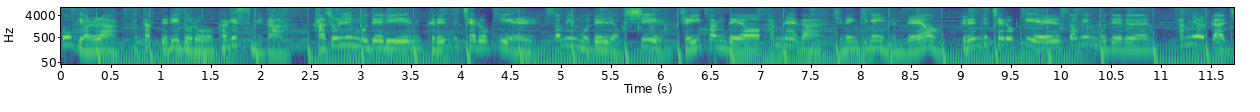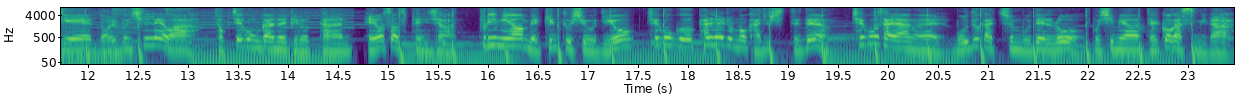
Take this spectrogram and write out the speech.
꼭 연락 부탁드리도록 하겠습니다. 가솔린 모델인 그랜드 체로키 L 서밋 모델 역시 재입항되어 판매가 진행 중에 있는데요. 그랜드 체로키 L 서밋 모델은 3열까지의 넓은 실내와 적재 공간을 비롯한 에어 서스펜션, 프리미엄 맥킨토시 오디오, 최고급 팔레르모 가죽 시트 등 최고 사양을 모두 갖춘 모델로 보시면 될 것 같습니다.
